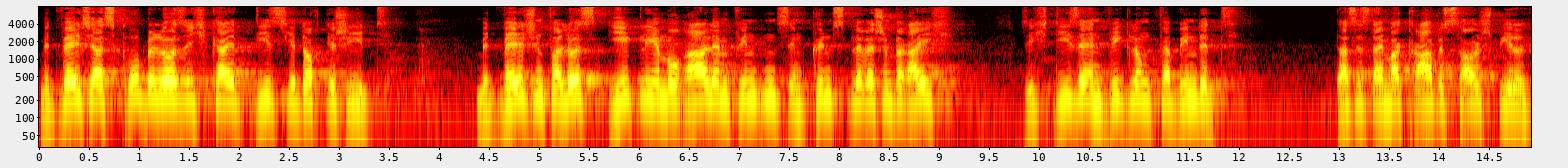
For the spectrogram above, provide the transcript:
Mit welcher Skrupellosigkeit dies jedoch geschieht, mit welchem Verlust jegliche Moralempfindens im künstlerischen Bereich sich diese Entwicklung verbindet, das ist ein makrabes Schauspiel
